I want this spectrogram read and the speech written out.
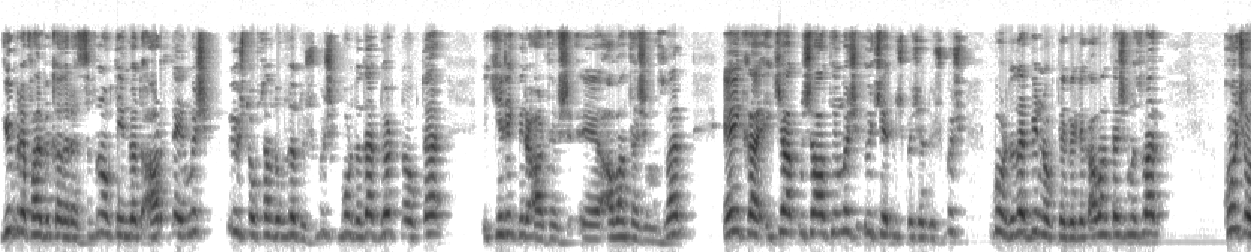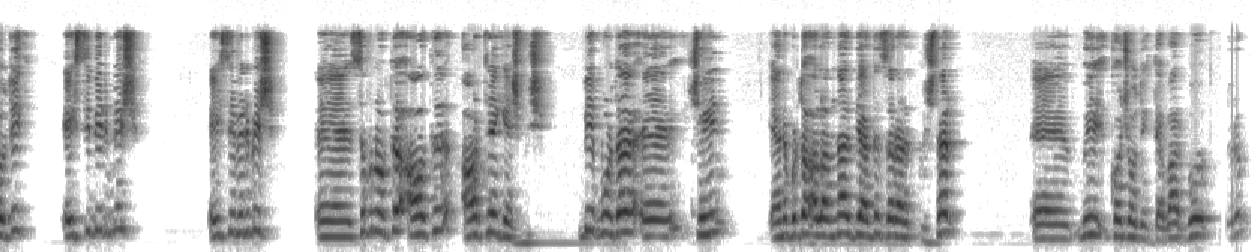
Gübre fabrikaları 0.24 artıdaymış. 3.99'a düşmüş. Burada da 4.2'lik bir artış e, avantajımız var. Enka 2.66'ymış. 3.75'e düşmüş. Burada da 1.1'lik avantajımız var. Koç Holding eksi 1'miş. Eksi 1'miş. E, 0.6 artıya geçmiş. Bir burada e, şeyin yani burada alanlar bir yerde zarar etmişler. E, bir Koç Holding'de var bu durum.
